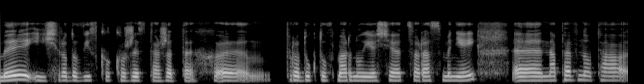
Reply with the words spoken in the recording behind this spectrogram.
my i środowisko korzysta, że tych e, produktów marnuje się coraz mniej. Na pewno ta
